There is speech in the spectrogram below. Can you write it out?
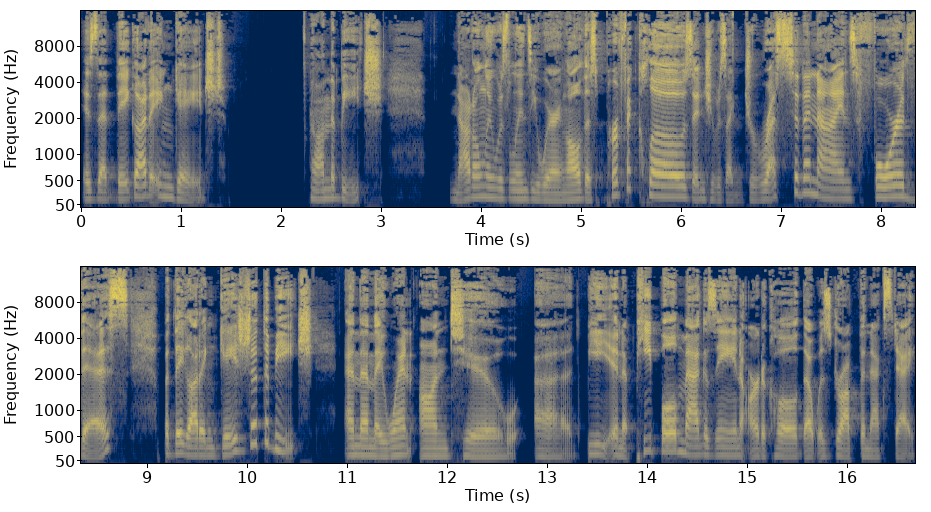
is that they got engaged on the beach not only was Lindsay wearing all this perfect clothes and she was like dressed to the nines for this, but they got engaged at the beach and then they went on to uh, be in a People magazine article that was dropped the next day.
